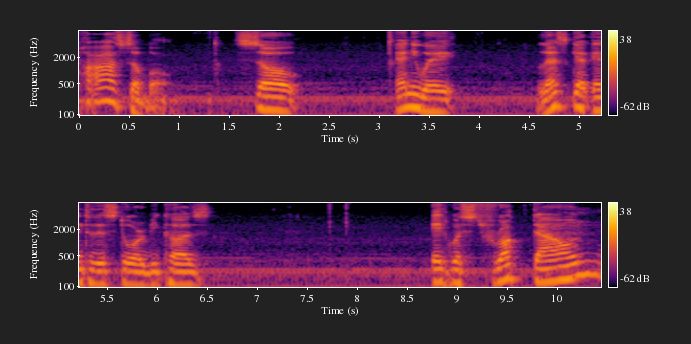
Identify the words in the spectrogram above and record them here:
Possible. So anyway, let's get into this story because it was struck down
